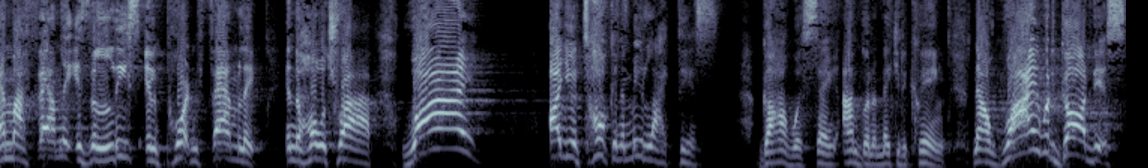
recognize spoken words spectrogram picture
And my family is the least important family in the whole tribe. Why are you talking to me like this? God was saying, I'm going to make you the king. Now, why would God this?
